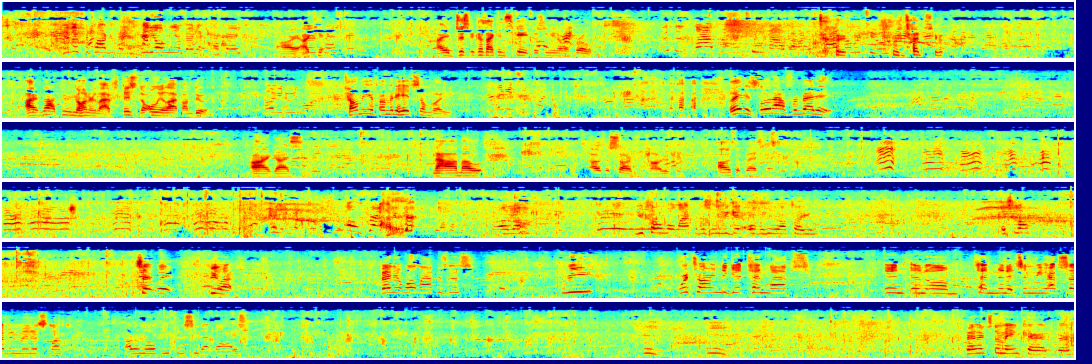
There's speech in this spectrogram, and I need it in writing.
You're the photographer. Just video me and Bennett, okay? All right, I can't. I just because I can skate doesn't mean I'm a pro. This is lap number two now, guys. Lap number two. I'm not doing the 100 laps. This is the only lap I'm doing. No, you're doing more. Tell me if I'm gonna hit somebody. You're hitting someone. Oh, Ladies, slow down for Bennett. All right, guys. Now I'm out. I was a star photographer. I was the best ever. Oh. Oh no. You tell what lap it is when we get over here, I'll tell you. It's lap. Say, wait, three laps. Bennett, what lap is this? Three. We're trying to get 10 laps in, in um 10 minutes, and we have seven minutes left. I don't know if you can see that, guys. Bennett's the main character.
